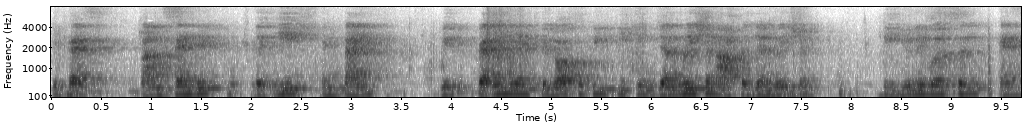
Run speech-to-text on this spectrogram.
It has transcended the age and time with perennial philosophy teaching generation after generation the universal and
